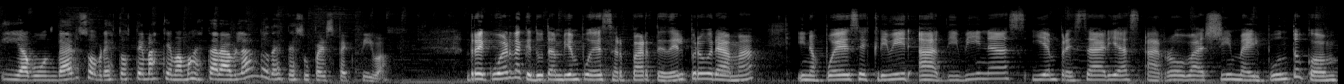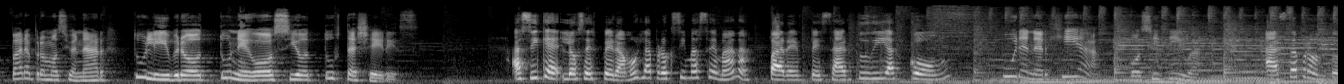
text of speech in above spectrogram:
y abundar sobre estos temas que vamos a estar hablando desde su perspectiva. Recuerda que tú también puedes ser parte del programa y nos puedes escribir a divinasyempresarias.gmail.com para promocionar tu libro, tu negocio, tus talleres. Así que los esperamos la próxima semana para empezar tu día con pura energía positiva. Hasta pronto.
